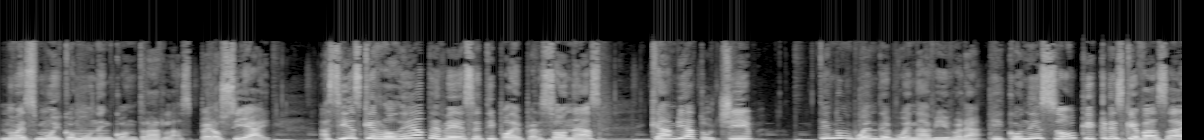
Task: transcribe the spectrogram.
no es muy común encontrarlas, pero sí hay. Así es que rodéate de ese tipo de personas, cambia tu chip, ten un buen de buena vibra y con eso, ¿qué crees que vas a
